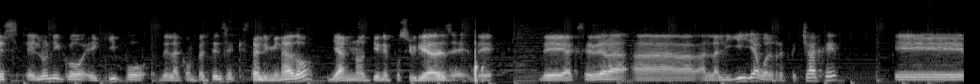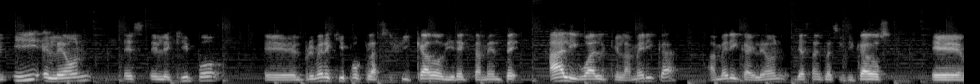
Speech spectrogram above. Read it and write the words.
es el único equipo de la competencia que está eliminado, ya no tiene posibilidades de, de- de acceder a, la liguilla o al repechaje. Eh, y el León es el equipo, eh, el primer equipo clasificado directamente, al igual que el América. América y León ya están clasificados. Eh,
